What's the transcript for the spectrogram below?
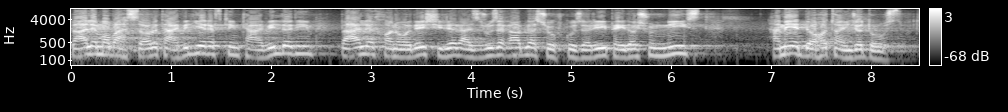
بله ما بحث رو تحویل گرفتیم تحویل دادیم. بله خانواده شیلر از روز قبل از شکرگزاری پیداشون نیست. همه ادعاها تا اینجا درست بود.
